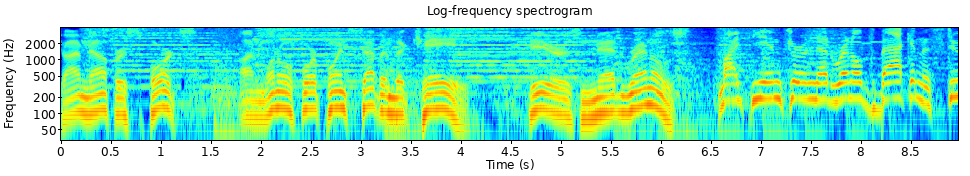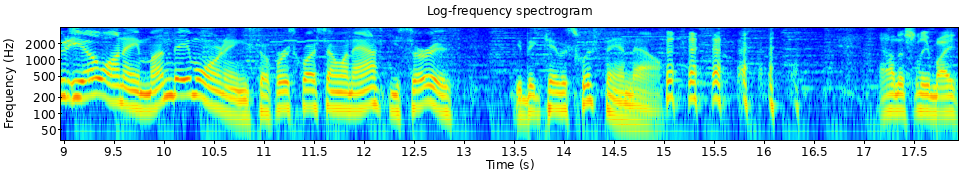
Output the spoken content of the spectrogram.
Time now for sports on 104.7 The Cave. Here's Ned Reynolds. Mike the intern Ned Reynolds back in the studio on a Monday morning. So first question I want to ask you, sir, is you a big Taylor Swift fan now? Honestly, Mike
